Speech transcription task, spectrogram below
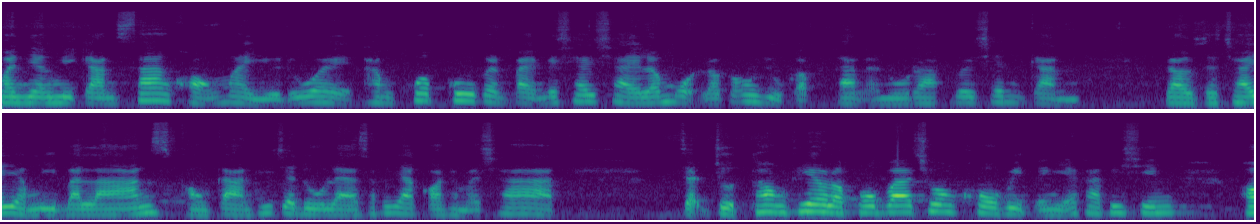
มันยังมีการสร้างของใหม่อยู่ด้วยทำควบคู่กันไปไม่ใช่ใช้แล้วหมด เราต้องอยู่กับการอนุรักษ์ด้วยเช่นกัน เราจะใช้อย่างมี balance ของการที่จะดูแลทรัพยากรธรรมชาติจะจุดท่องเที่ยวเราพบว่าช่วงโควิดอย่างเงี้ยค่ะพี่ชินพอ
